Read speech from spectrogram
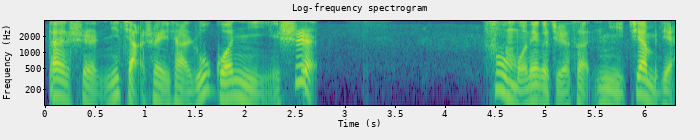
但是你假设一下，如果你是父母那个角色，你见不见？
